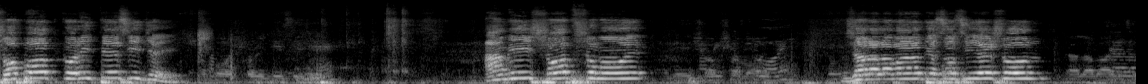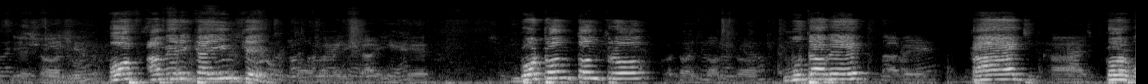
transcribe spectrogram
শপথ করিতেছি যে আমি সব সময় জালালাবাদ অ্যাসোসিয়েশন অফ আমেরিকা ইনকে গঠনতন্ত্র মোতাবেক কাজ করব।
